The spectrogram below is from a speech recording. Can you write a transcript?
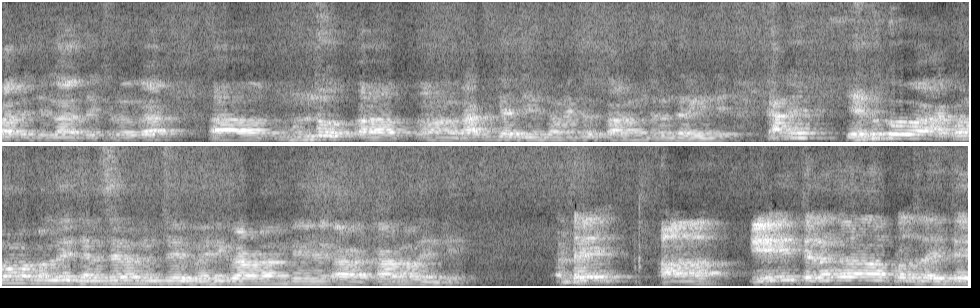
పార్టీ జిల్లా అధ్యక్షుడుగా ముందు రాజకీయ జీవితం అయితే ప్రారంభించడం జరిగింది. కానీ ఎందుకు ఆ కోణంలో మళ్ళీ జనసేన నుంచి బయటికి రావడానికి కారణాలు ఏంటి? అంటే ఆ ఏ తెలంగాణ ప్రజలైతే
